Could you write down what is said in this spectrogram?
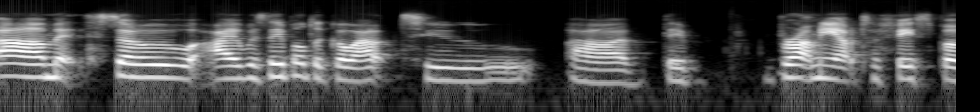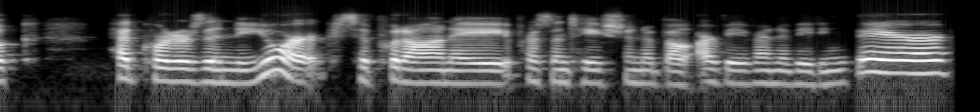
um, so I was able to go out to, uh, they brought me out to Facebook headquarters in New York to put on a presentation about RV renovating there.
